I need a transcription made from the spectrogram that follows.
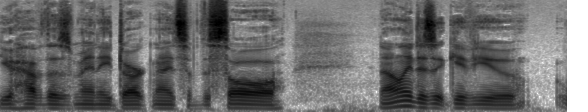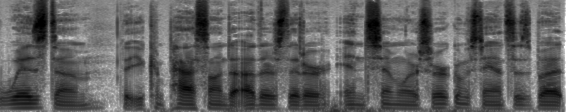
you have those many dark nights of the soul, not only does it give you wisdom that you can pass on to others that are in similar circumstances, but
